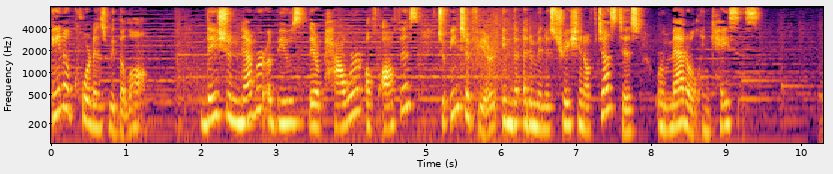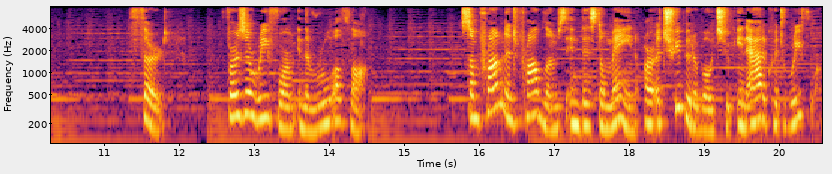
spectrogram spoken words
in accordance with the law they should never abuse their power of office to interfere in the administration of justice or meddle in cases. Third, further reform in the rule of law. Some prominent problems in this domain are attributable to inadequate reform.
